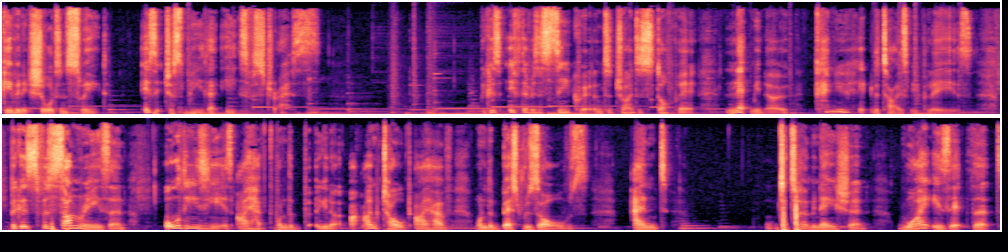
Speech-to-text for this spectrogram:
keeping it short and sweet, is it just me that eats for stress? Because if there is a secret and to try to stop it, let me know. Can you hypnotize me, please? Because for some reason, all these years, I have one of the, you know, I'm told I have one of the best resolves and determination. Why is it that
